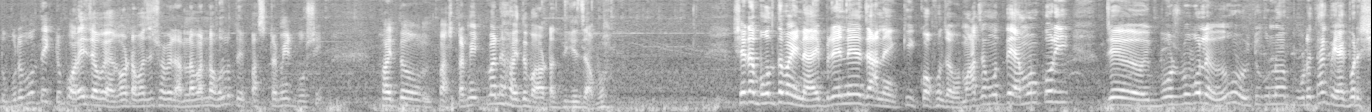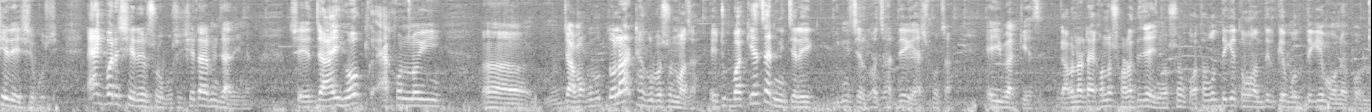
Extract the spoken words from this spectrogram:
দুপুরে বলতে একটু পরেই যাব, এগারোটা বাজে সবাই রান্নাবান্না হলো, তো পাঁচটা মিনিট বসি। হয়তো পাঁচটা মিনিট মানে হয়তো বারোটার দিকে যাব। সেটা বলতে পারি না এই ব্রেনে জানে কি কখন যাব। মাঝে মধ্যে এমন করি যে বসবো বলে ও, ওইটুকুনো পড়ে থাকবে একবারে সেরে এসে বসি। একবারে সেরে এসে বসি সেটা আমি জানি না। সে যাই হোক এখন ওই জামা কাপড় তোলা ঠাকুর বাসন মাজা এইটুকু বাকি আছে আর নিচের এই নিচের ঘর ঝাড় দিয়ে গ্যাস মোচা এই বাকি আছে। গামলাটা এখনও সরাতে যাইনি ওর সঙ্গে কথা বলতে গিয়ে তোমাদেরকে বলতে গিয়ে মনে পড়ল।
